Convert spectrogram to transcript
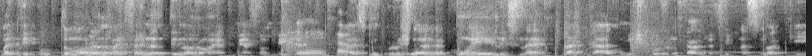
mas tipo, tô morando lá em Fernando de Noronha com minha família, Eita. mas vim pro Janga com eles, né, pra cá, com minha esposa, no caso, meu filho nasceu aqui.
